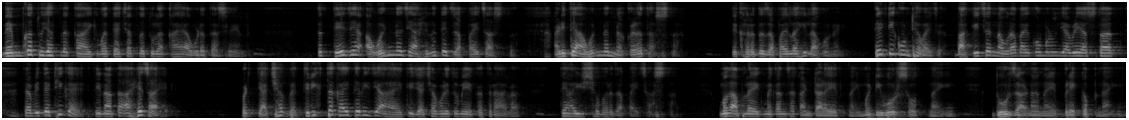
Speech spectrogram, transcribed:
नेमकं तुझ्यातलं काय किंवा त्याच्यातलं तुला काय आवडत असेल? तर ते जे आवडणं जे आहे ना ते जपायचं असतं. आणि ते आवडणं नकळत असतं. ते खरं तर जपायलाही लागू नये. ते टिकून ठेवायचं. बाकीचं नवरा बायको म्हणून ज्यावेळी असतात त्यावेळी ते ठीक आहे. ती नातं आहेच आहे. पण त्याच्या व्यतिरिक्त काहीतरी जे आहे की ज्याच्यामुळे तुम्ही एकत्र आलात ते आयुष्यभर जपायचं असतं. मग आपला एकमेकांचा कंटाळा येत नाही मग डिवोर्स होत नाही दूर जाणं नाही ब्रेकअप नाही.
